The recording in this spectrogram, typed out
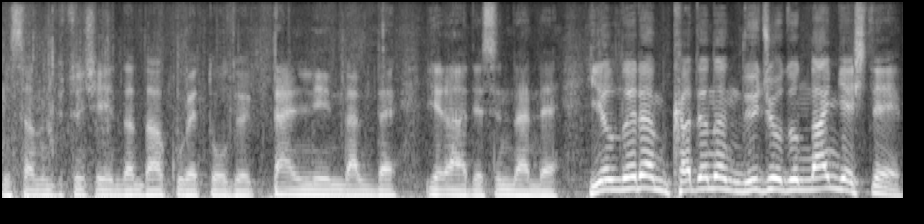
insanın bütün şeyinden daha kuvvetli oluyor. Benliğinden de iradesinden de. Yıldırım kadının vücudundan geçti.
